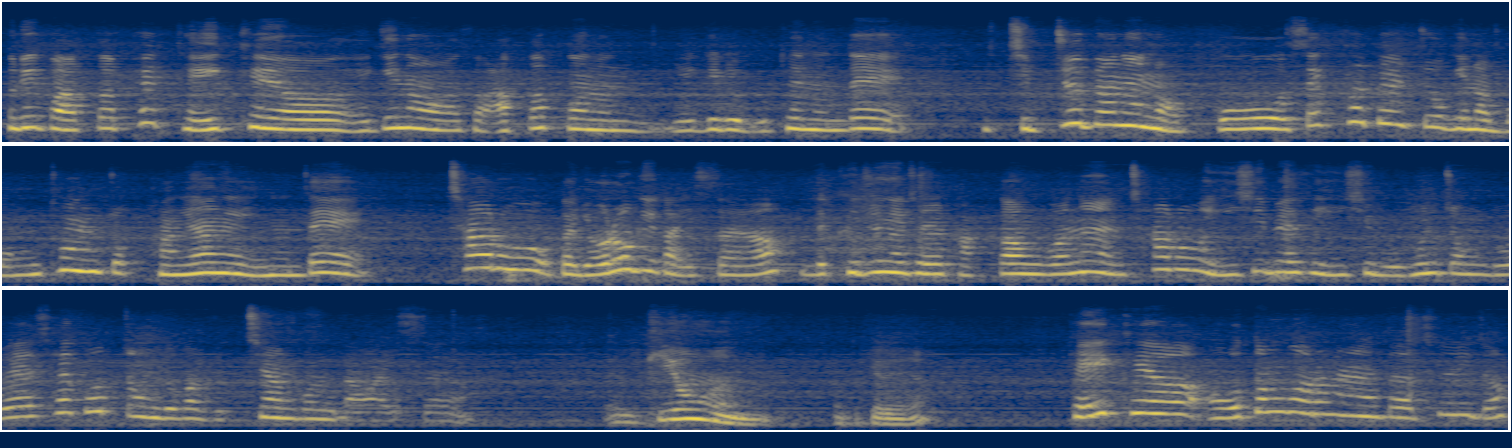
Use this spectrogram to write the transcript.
그리고 아까 펫 데이케어 얘기 나와서 아까 거는 얘기를 못했는데 집 주변에는 없고 세크빌 쪽이나 멍턴 쪽 방향에 있는데 차로 그러니까 여러 개가 있어요. 근데 그 중에 제일 가까운 거는 차로 20에서 25분 정도에 세 곳 정도가 위치한 걸로 나와 있어요. 비용은 어떻게 되죠? 데이케어 어떤 거를 하냐에 따라 틀리죠.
